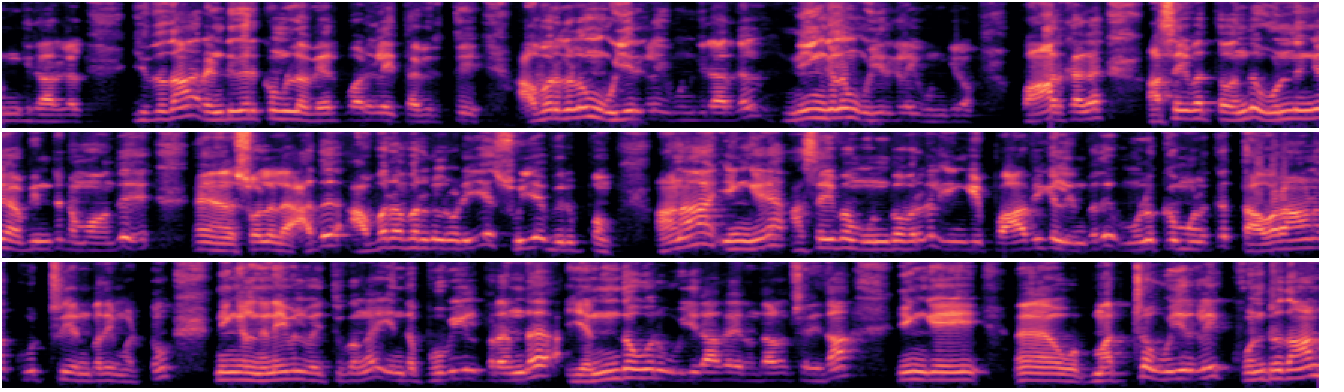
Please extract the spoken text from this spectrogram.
உண்கிறார்கள். இதுதான் ரெண்டு பேருக்கும் உள்ள வேறுபாடுகளை தவிர்த்து அவர்களும் உயிர்களை உண்கிறார்கள் நீங்களும் உயிர்களை உண்கிறோம். பார்க்காக அசைவத்தை வந்து உண்ணுங்க அப்படின்ட்டு நம்ம வந்து சொல்லலை. அது அவரவர்களுடைய சுய விருப்பம். ஆனா இங்கே அசைவம் உண்பவர்கள் இங்கே பாவிகள் என்பது முழுக்க முழுக்க தவறான கூற்று என்பதை மட்டும் நீங்கள் நினைவில் வைத்துக்கோங்க. இந்த புவியில் பிறந்த எந்த ஒரு உயிராக இருந்தாலும் சரிதான். இங்கே மற்ற உயிர்களை கொன்றுதான்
